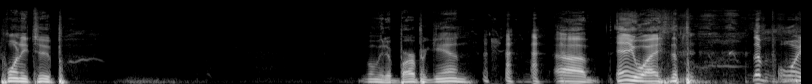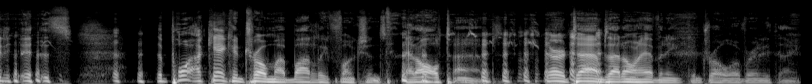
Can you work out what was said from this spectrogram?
22. You want me to burp again? um, anyway, the the point is the point. I can't control my bodily functions at all times. there are times I don't have any control over anything.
